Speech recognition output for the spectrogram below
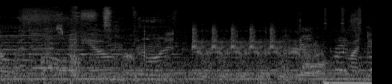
I'll win this video, upload it. Might do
